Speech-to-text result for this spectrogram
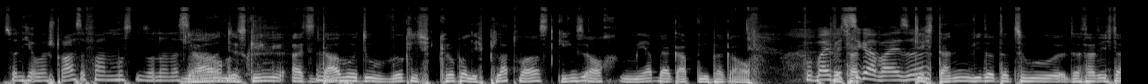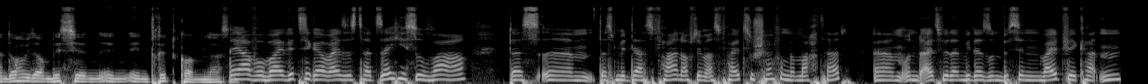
dass wir nicht auf der Straße fahren mussten, sondern dass Ja, und es ging, also ja. da, wo du wirklich körperlich platt warst, ging es auch mehr bergab wie bergauf. Wobei das witzigerweise. Hat dich dann wieder dazu, das hatte ich dann doch wieder ein bisschen in, in Tritt kommen lassen. Ja, wobei witzigerweise es tatsächlich so war, dass, ähm, dass mir das Fahren auf dem Asphalt zu schaffen gemacht hat. Ähm, und als wir dann wieder so ein bisschen Waldweg hatten,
